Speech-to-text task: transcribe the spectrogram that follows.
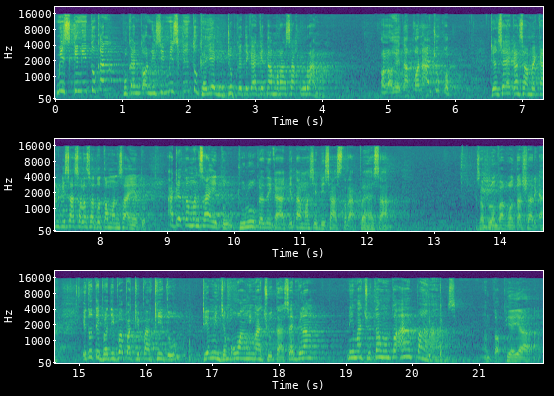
Miskin itu kan bukan kondisi miskin itu gaya hidup ketika kita merasa kurang. Kalau kita kona cukup. Dan saya akan sampaikan kisah salah satu teman saya itu. Ada teman saya itu dulu ketika kita masih di sastra bahasa sebelum fakultas syariah itu tiba-tiba pagi-pagi itu dia minjem uang 5 juta. Saya bilang 5 juta untuk apa? Untuk biaya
